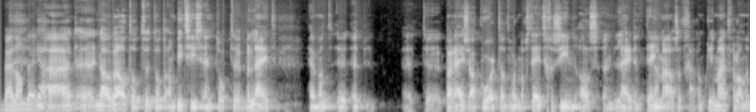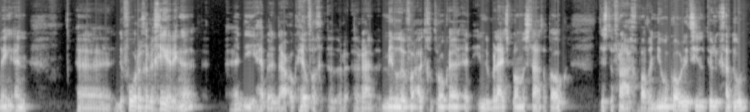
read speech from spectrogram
bij landen? En... Ja, uh, nou wel tot, tot ambities en tot beleid. Hè, want het, het Parijsakkoord, dat wordt nog steeds gezien als een leidend thema als het gaat om klimaatverandering. En de vorige regeringen, die hebben daar ook heel veel eh, middelen voor uitgetrokken. In de beleidsplannen staat dat ook. Het is de vraag wat een nieuwe coalitie natuurlijk gaat doen.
